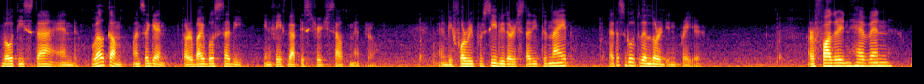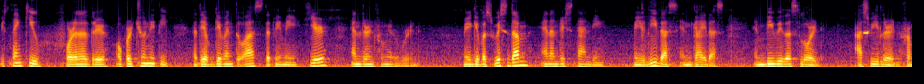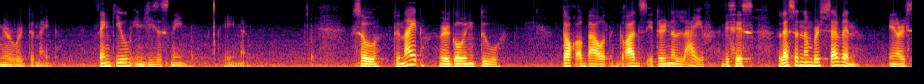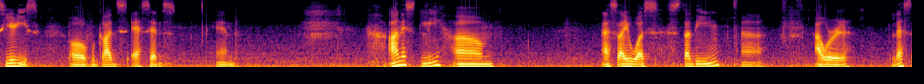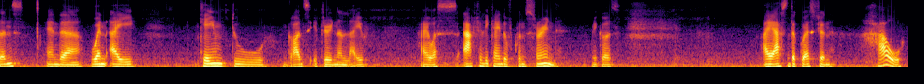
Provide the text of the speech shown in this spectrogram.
Matt Bautista, and welcome once again to our Bible study in Faith Baptist Church South Metro. And before we proceed with our study tonight, let us go to the Lord in prayer. Our Father in heaven, we thank you for another opportunity that you have given to us that we may hear and learn from your word. May you give us wisdom and understanding. May you lead us and guide us and be with us, Lord, as we learn from your word tonight. Thank you in Jesus' name. Amen. So, tonight we're going to talk about God's eternal life. This is lesson number seven in our series of God's essence. And honestly, um, as I was studying uh, our lessons, and uh, when I came to God's eternal life, I was actually kind of concerned because I asked the question how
